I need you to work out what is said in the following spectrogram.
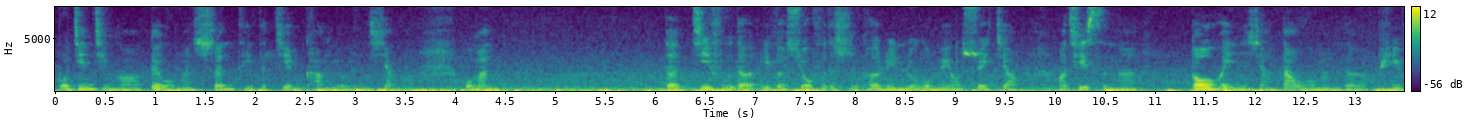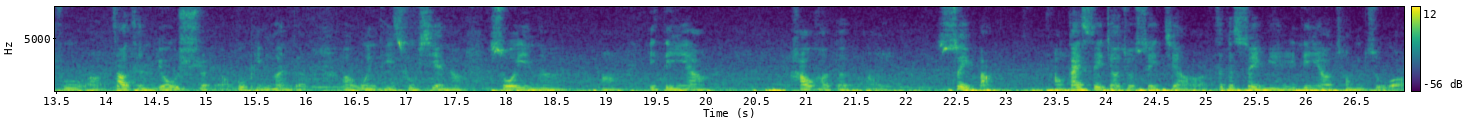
不仅仅哦对我们身体的健康有影响哦，我们的肌肤的一个修复的时刻里，如果没有睡觉啊，其实呢都会影响到我们的皮肤啊，造成油水哦不平衡的呃问题出现呢，所以呢啊一定要好好的啊睡饱。哦，该睡觉就睡觉哦，这个睡眠一定要充足哦，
